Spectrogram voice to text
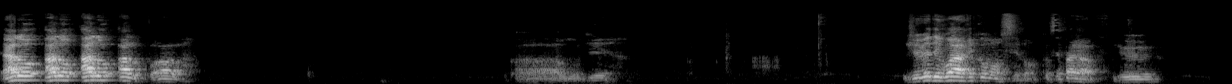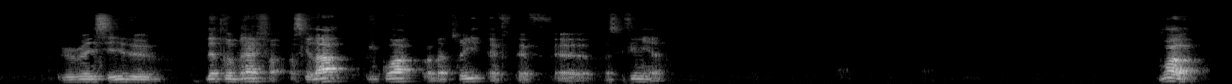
Allô, allô, allô, allô, voilà. Ah, mon Dieu. Je vais devoir recommencer, donc c'est pas grave. Je, vais essayer d'être bref, parce que là, je crois, la batterie est, presque finie. Voilà.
